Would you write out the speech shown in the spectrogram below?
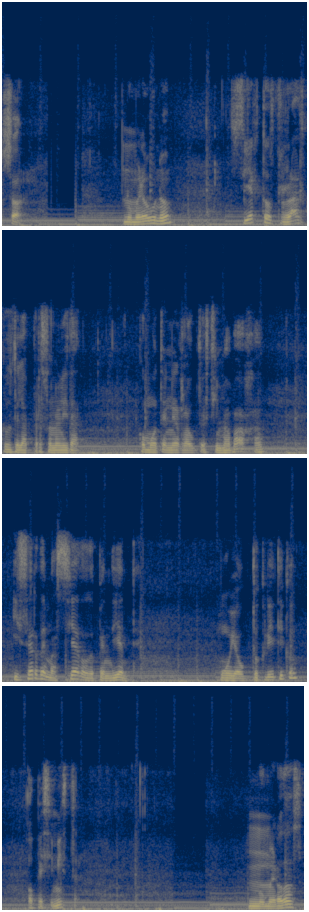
son Número 1. Ciertos rasgos de la personalidad, como tener la autoestima baja y ser demasiado dependiente muy autocrítico o pesimista. Número 2.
